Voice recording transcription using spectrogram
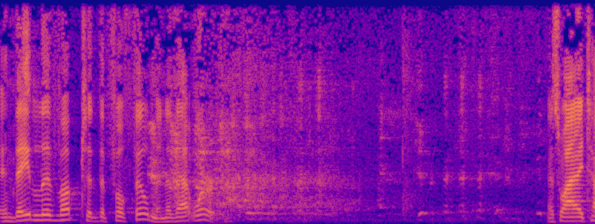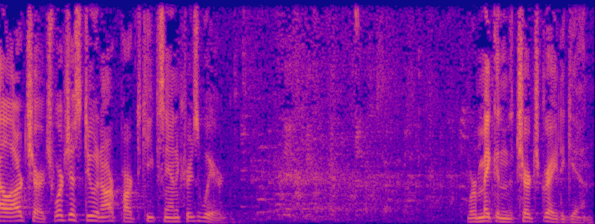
and they live up to the fulfillment of that word. That's why I tell our church, we're just doing our part to keep Santa Cruz weird. We're making the church great again.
